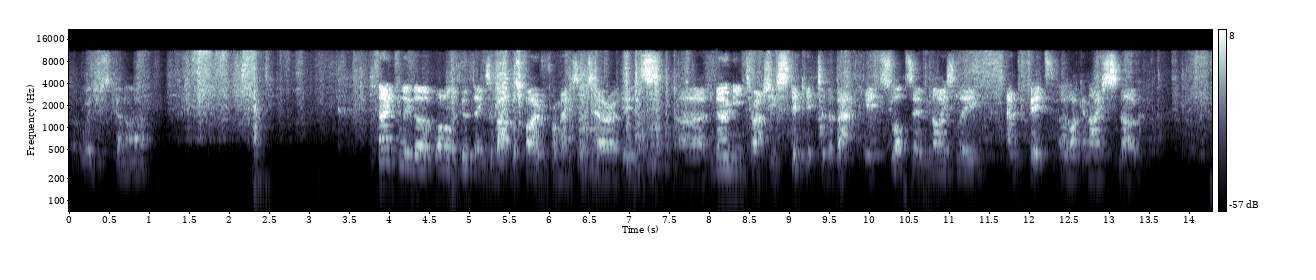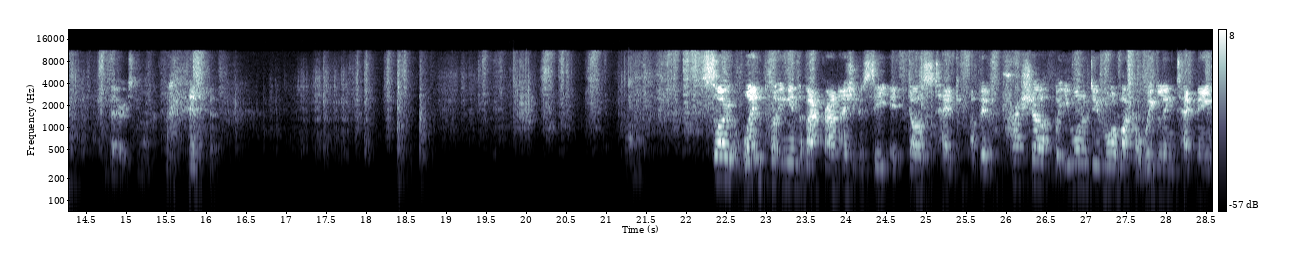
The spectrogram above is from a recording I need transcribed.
But we're just gonna. Thankfully, the one of the good things about the foam from Exoterra is uh, no need to actually stick it to the back. It slots in nicely and fits uh, like a nice snug. Very small. So when putting in the background, as you can see, it does take a bit of pressure, but you want to do more of like a wiggling technique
